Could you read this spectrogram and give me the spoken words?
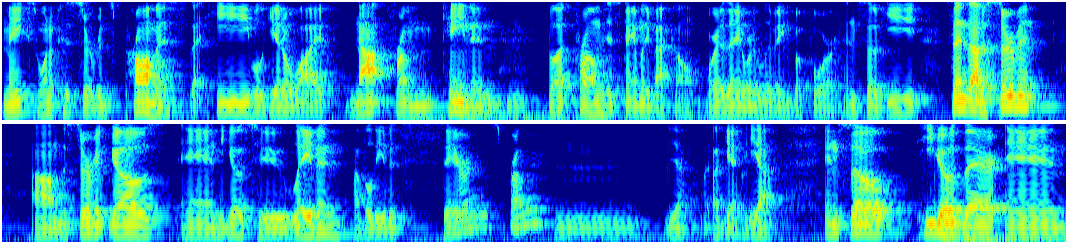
makes one of his servants promise that he will get a wife not from Canaan, mm-hmm. but from his family back home where they were living before. And so he sends out a servant um, the servant goes and he goes to Laban. I believe it's Sarah's brother. Mm, yeah. Again, so. yeah. And so he goes there, and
